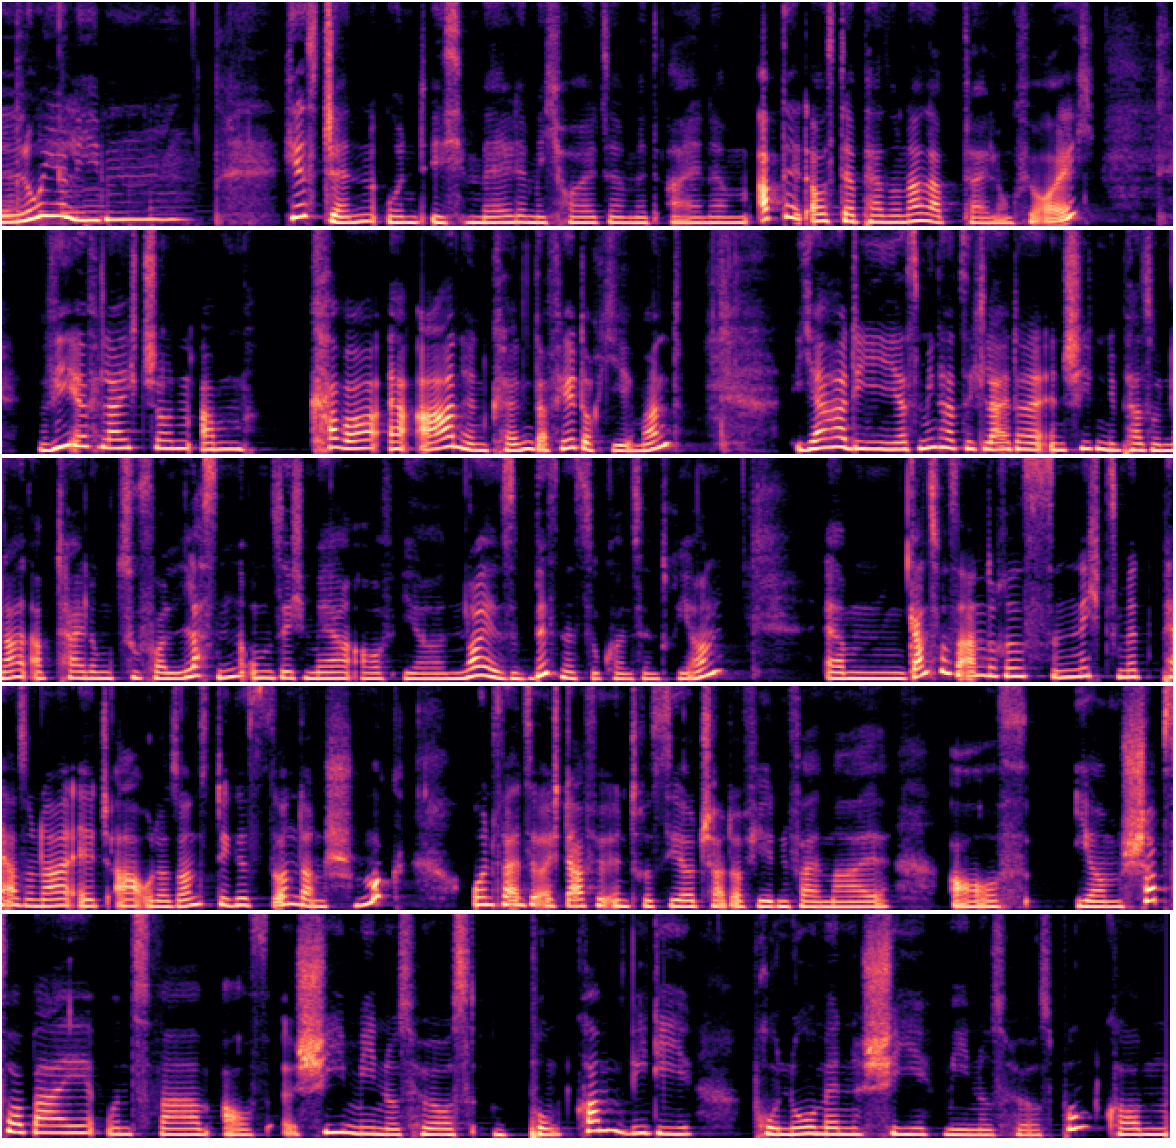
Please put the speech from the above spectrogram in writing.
Hallo ihr Lieben, hier ist Jen und ich melde mich heute mit einem Update aus der Personalabteilung für euch. Wie ihr vielleicht schon am Cover erahnen könnt, da fehlt doch jemand. Ja, die Jasmin hat sich leider entschieden, die Personalabteilung zu verlassen, um sich mehr auf ihr neues Business zu konzentrieren. Ähm, ganz was anderes, nichts mit Personal, HR oder sonstiges, sondern Schmuck. Und falls ihr euch dafür interessiert, schaut auf jeden Fall mal auf ihrem Shop vorbei und zwar auf she-hers.com wie die Pronomen she-hers.com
